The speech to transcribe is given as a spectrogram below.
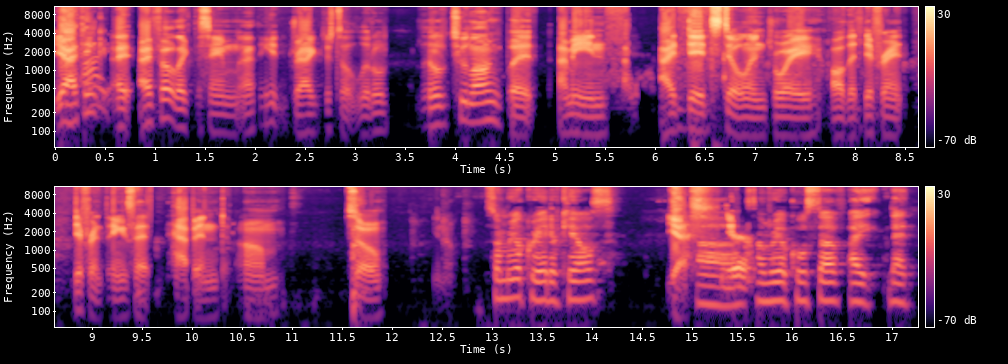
Yeah, I think I, I felt like the same. I think it dragged just a little little too long, but I mean, I did still enjoy all the different different things that happened. Um, so you know, some real creative kills. yes, Uh, Yeah. Some real cool stuff. I that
